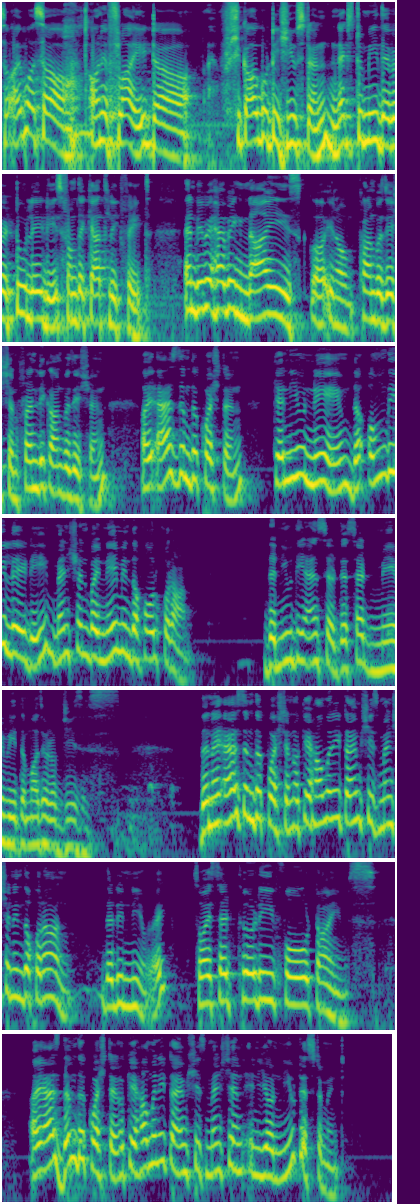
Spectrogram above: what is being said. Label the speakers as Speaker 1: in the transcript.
Speaker 1: So I was um, on a flight, uh, Chicago to Houston. Next to me, there were two ladies from the Catholic faith, and we were having nice, uh, you know, conversation, friendly conversation. I asked them the question, "Can you name the only lady mentioned by name in the whole Quran?" They knew the answer. They said Mary, the mother of Jesus. Then I asked them the question, okay, how many times she's mentioned in the Quran? They didn't know, right? So I said 34 times. I asked them the question, okay, how many times she's mentioned in your New Testament?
